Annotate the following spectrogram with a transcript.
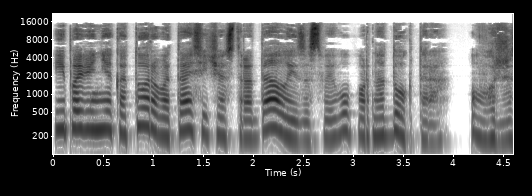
и по вине которого та сейчас страдала из-за своего порнодоктора. Вот же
